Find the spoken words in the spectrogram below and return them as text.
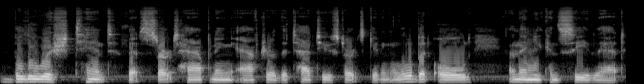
bluish tint that starts happening after the tattoo starts getting a little bit old. And then you can see that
